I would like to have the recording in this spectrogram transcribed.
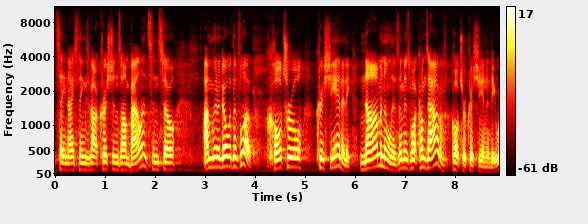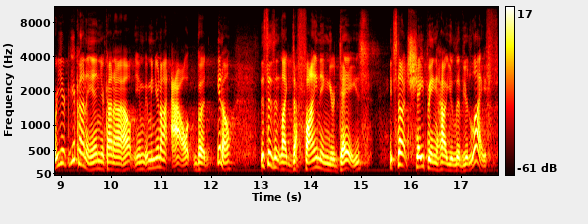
say nice things about Christians on balance, and so I'm going to go with the flow. Cultural Christianity. Nominalism is what comes out of cultural Christianity, where you're, you're kind of in, you're kind of out. I mean, you're not out, but, you know, this isn't like defining your days. It's not shaping how you live your life,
